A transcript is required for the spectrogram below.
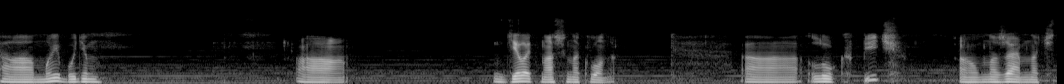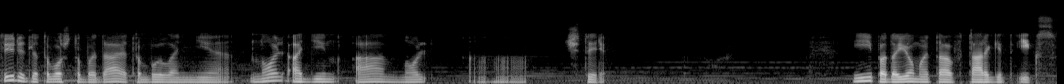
мы будем делать наши наклоны. Uh, look pitch uh, умножаем на 4 для того, чтобы да, это было не 0,1, а 0,4. И подаем это в target x.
